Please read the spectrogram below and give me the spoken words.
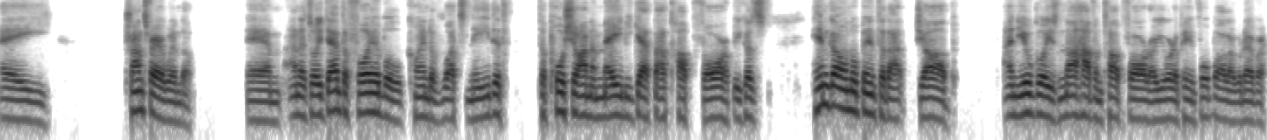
a transfer window. Um, and it's identifiable kind of what's needed to push on and maybe get that top four because him going up into that job and you guys not having top four or European football or whatever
